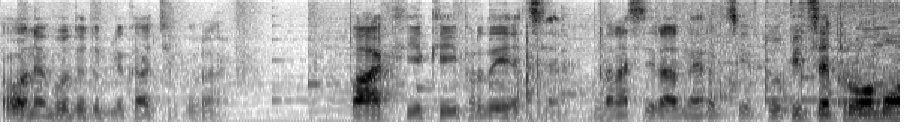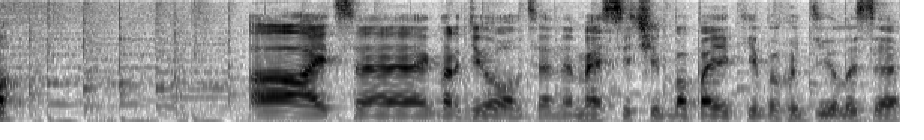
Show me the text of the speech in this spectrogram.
О, не буде дублікатів, ура. Пак, який продається. 12 радних гравців тут. І це промо. Ай, це Гвардіол, це не Месі чи Мбапе, які би хотілося.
